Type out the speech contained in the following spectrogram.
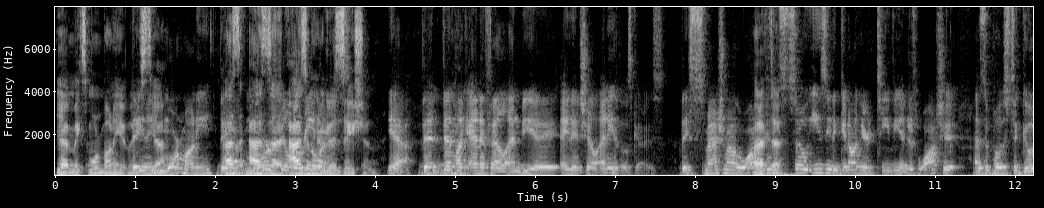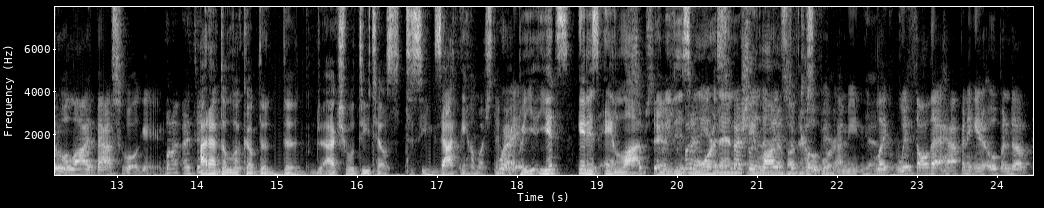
Yeah, it makes more money at least. They least. make yeah. more money. They as have more as, a, as an organization. Yeah, than than like NFL, NBA, NHL, any of those guys. They smash them out of the water because to- it's so easy to get on your TV and just watch it, as opposed to go to a live basketball game. Well, I think I'd have to look up the, the actual details to see exactly how much they Right. make. But it's it is a lot, and it is Substantial. is But more than a lot midst of other COVID, sport. I mean, Yeah. like with all that happening, it opened up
